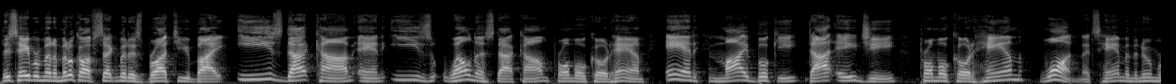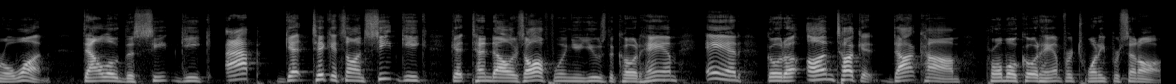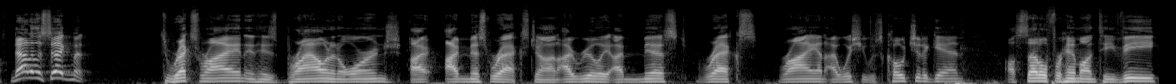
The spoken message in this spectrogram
This Haberman and Middlekauff segment is brought to you by eaze.com and eazewellness.com, promo code HAM, and mybookie.ag, promo code HAM1. That's HAM in the numeral 1. Download the SeatGeek app, get tickets on SeatGeek, get $10 off when you use the code HAM, and go to untuckit.com, promo code HAM for 20% off. Now to the segment. Rex Ryan and his brown and orange. I I miss Rex, John. I really I missed Rex Ryan. I wish he was coaching again. I'll settle for him on TV,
